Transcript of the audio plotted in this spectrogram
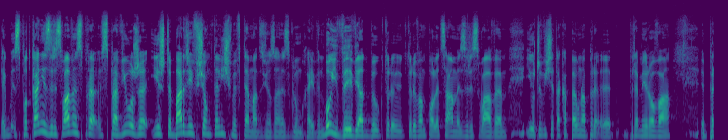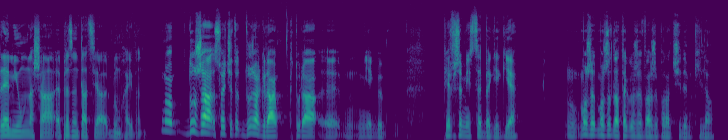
jakby spotkanie z Rysławem spra sprawiło, że jeszcze bardziej wsiąknęliśmy w temat związany z Gloomhaven, bo i wywiad był, który, który wam polecamy z Rysławem i oczywiście taka pełna pre, e, premierowa e, premium nasza e, prezentacja Gloomhaven. No, duża, słuchajcie, to duża gra, która jakby pierwsze miejsce BGG. Mm, Może, może dlatego, że waży ponad 7 kg.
